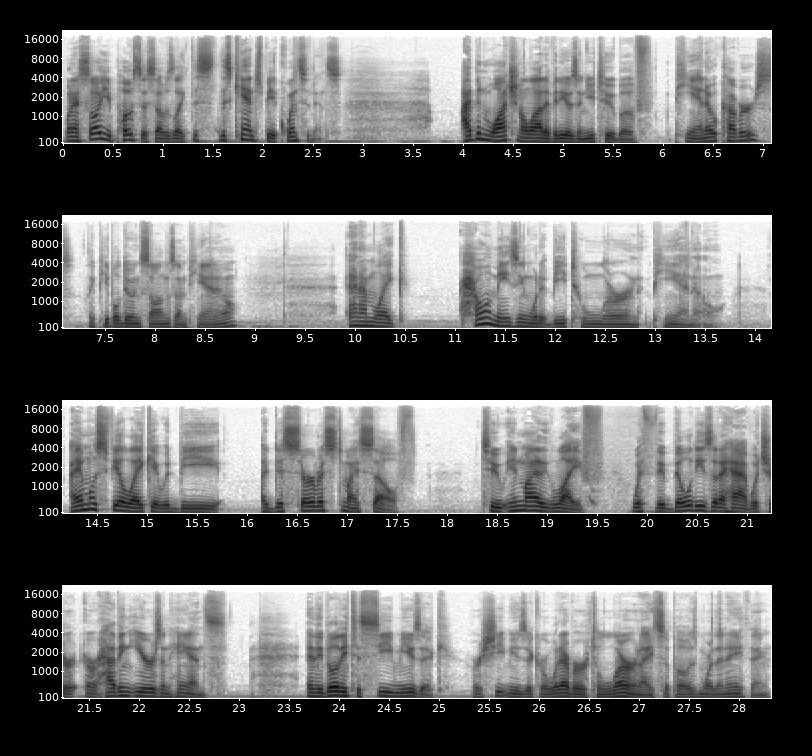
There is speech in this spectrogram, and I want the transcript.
When I saw you post this, I was like, this this can't just be a coincidence. I've been watching a lot of videos on YouTube of piano covers, like people doing songs on piano. And I'm like, how amazing would it be to learn piano? I almost feel like it would be a disservice to myself to, in my life, with the abilities that I have, which are, are having ears and hands, and the ability to see music or sheet music or whatever to learn, I suppose, more than anything.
